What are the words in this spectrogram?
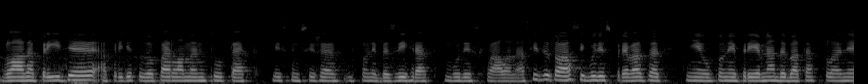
vláda príde a príde to do parlamentu, tak myslím si, že úplne bez výhrad bude schválená. Sice to asi bude sprevádzať nie úplne príjemná debata v plene,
